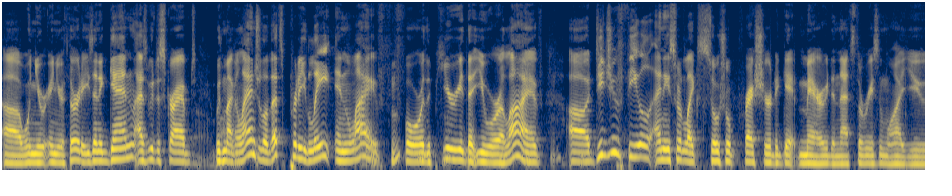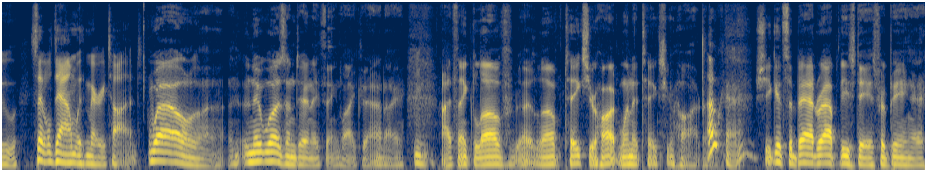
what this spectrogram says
uh, when you were in your 30s. And again, as we described with Michelangelo, that's pretty late in life for the period that you were alive. Uh, did you feel any sort of like social pressure to get married, and that's the reason why you settled down with Mary Todd? Well, uh, it wasn't anything like that. I, I think love, uh, love takes your heart when it takes your heart. Okay. She gets a bad rap these days for being a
